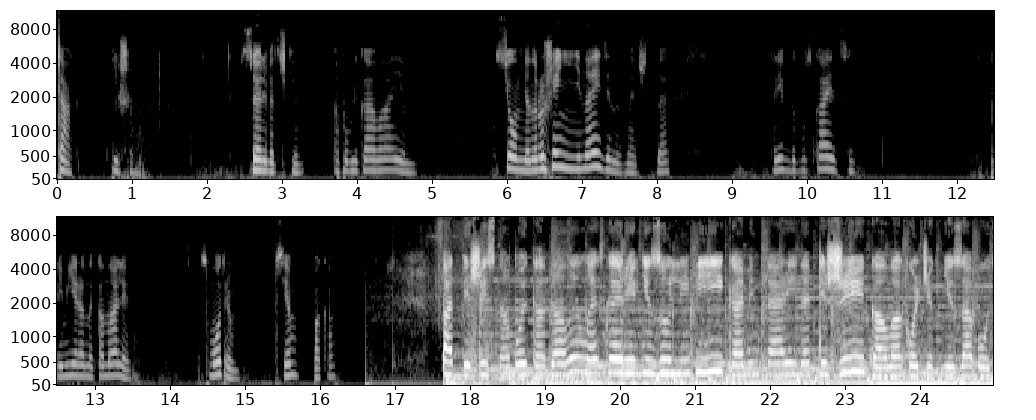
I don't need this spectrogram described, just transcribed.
Так, пишем. Все, ребяточки, опубликоваем. Все, у меня нарушение не найдено, значит, да? Клип допускается. Премьера на канале. Смотрим. Всем пока. Подпишись на мой канал и лайк скорее внизу леви Комментарий напиши, колокольчик не забудь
